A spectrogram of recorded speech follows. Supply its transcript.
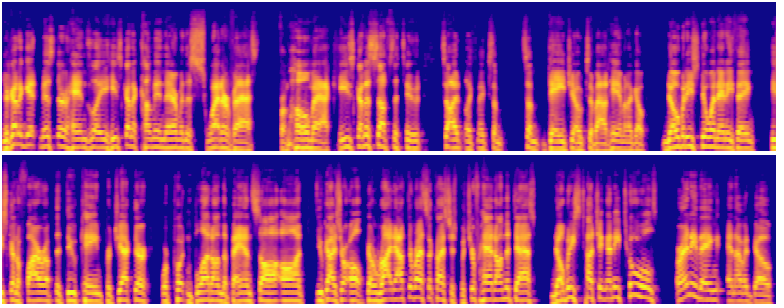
You're going to get Mr. Hensley. He's going to come in there with his sweater vest from home ec. He's going to substitute. So I'd like make some some gay jokes about him, and I go, nobody's doing anything. He's going to fire up the DuKane projector. We're putting blood on the bandsaw on. You guys are all going to ride out the rest of the class. Just put your head on the desk. Nobody's touching any tools or anything. And I would go,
